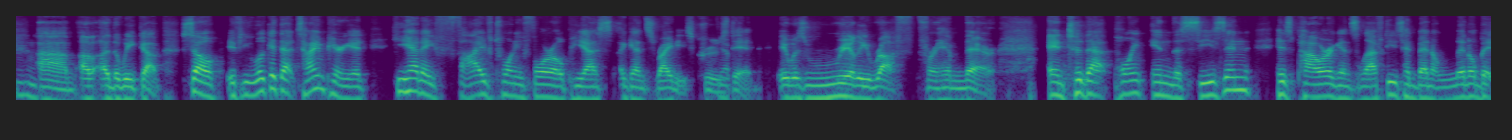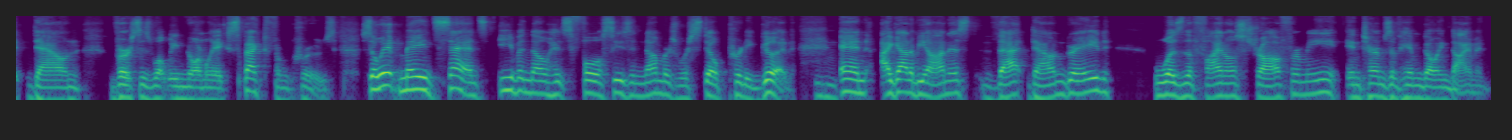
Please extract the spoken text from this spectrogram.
mm-hmm. um, of, of, the week of. So if you look at that time period, he had a 524 OPS against righties. Cruz yep. did. It was really rough for him there. And to that point in the season, his power against lefties had been a little bit down versus what we normally expect from Cruz. So it made sense, even though his full season numbers were still pretty good. Mm-hmm. And I got to be honest, that downgrade was the final straw for me in terms of him going diamond.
